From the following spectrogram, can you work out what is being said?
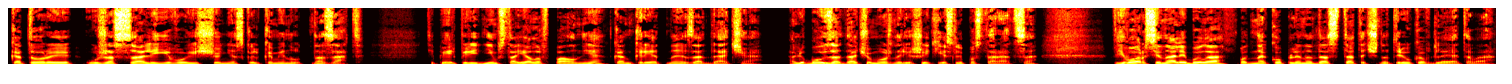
которые ужасали его еще несколько минут назад. Теперь перед ним стояла вполне конкретная задача. А любую задачу можно решить, если постараться. В его арсенале было поднакоплено достаточно трюков для этого.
